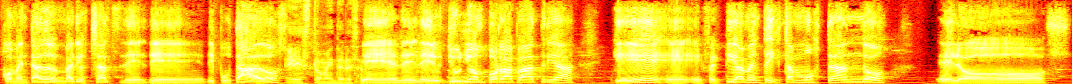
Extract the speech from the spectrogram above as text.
comentado en varios chats de, de diputados Esto me interesa. eh, de, de- de Unión por la Patria que eh, efectivamente están mostrando eh, los,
